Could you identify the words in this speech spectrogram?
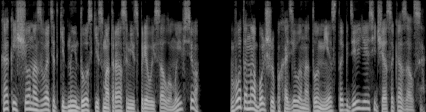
как еще назвать откидные доски с матрасами из прелой соломы, и все. Вот она больше походила на то место, где я сейчас оказался.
